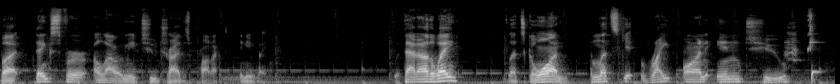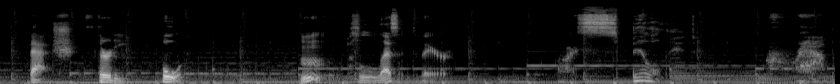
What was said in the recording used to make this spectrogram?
but thanks for allowing me to try this product anyway. With that out of the way, let's go on and let's get right on into batch 34. Mmm, pleasant there. I spilled it. Crap.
